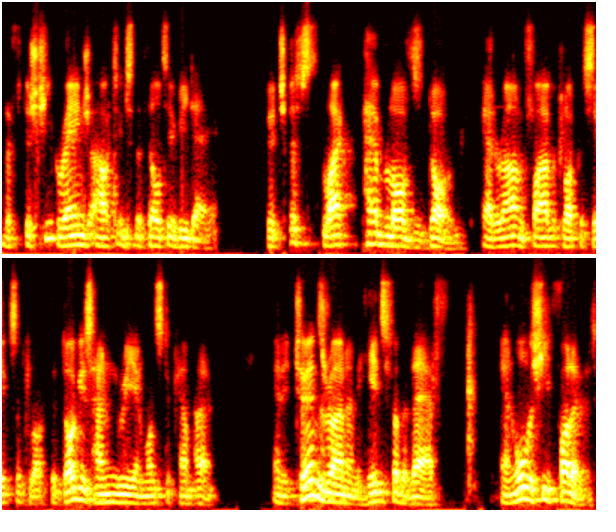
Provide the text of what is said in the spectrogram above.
the, the sheep range out into the veld every day. But just like Pavlov's dog, at around five o'clock or six o'clock, the dog is hungry and wants to come home. And it turns around and heads for the werf, and all the sheep follow it.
